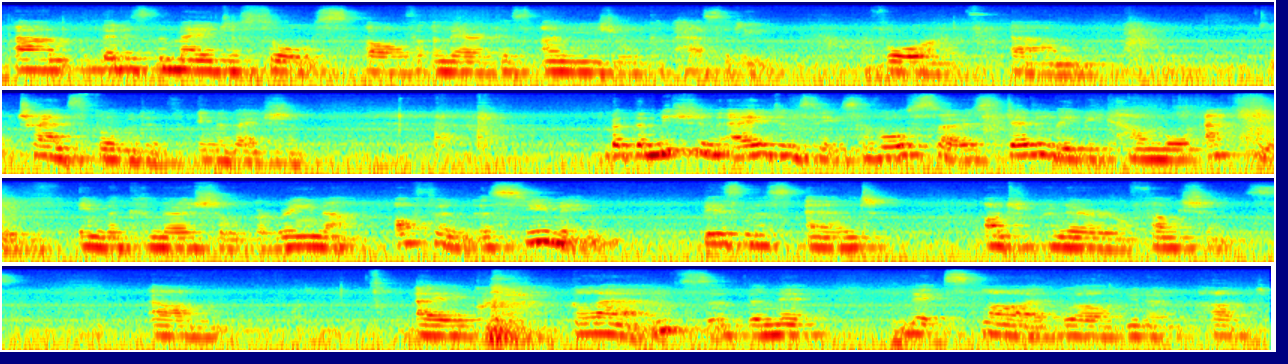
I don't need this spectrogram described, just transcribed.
um, that is the major source of America's unusual capacity for um, transformative innovation. But the mission agencies have also steadily become more active in the commercial arena, often assuming business and entrepreneurial functions. Um, a quick glance at the ne next slide, well, you know, hard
